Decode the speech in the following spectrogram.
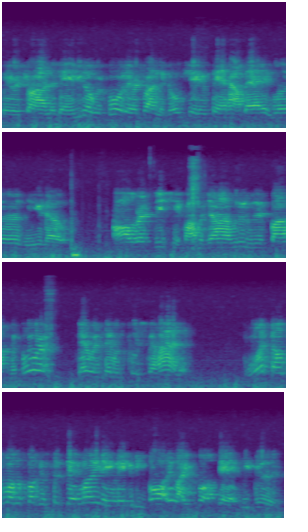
they were trying to, damn, you know, before they were trying to negotiate and saying how bad it was, and you know, all the rest of this shit. Papa John losing his sponsor. Before there was there was push behind it. Once those motherfuckers took that money, they they could be bought. They like fuck that, we good.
